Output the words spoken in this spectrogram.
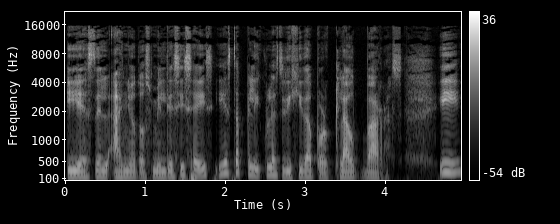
y es del año 2016 y esta película es dirigida por Claude Barras y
